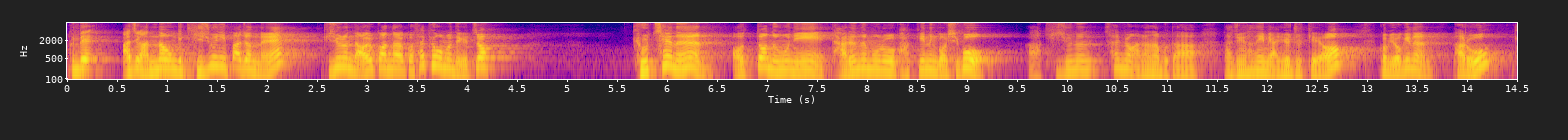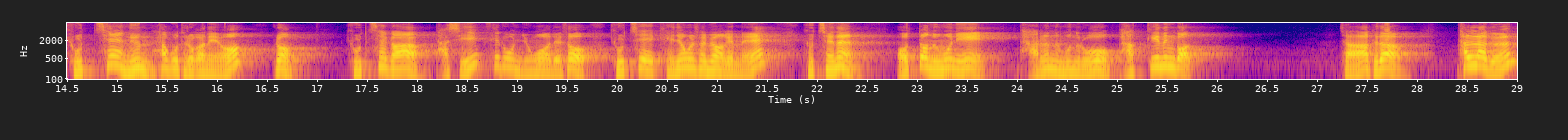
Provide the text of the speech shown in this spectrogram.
근데 아직 안 나온 게 기준이 빠졌네. 기준은 나올 거 안 나올 거 살펴보면 되겠죠? 교체는 어떤 의문이 다른 의문으로 바뀌는 것이고 아, 기준은 설명 안 하나 보다. 나중에 선생님이 알려줄게요. 그럼 여기는 바로 교체는 하고 들어가네요. 그럼 교체가 다시 새로운 용어가 돼서 교체의 개념을 설명하겠네. 교체는 어떤 의문이 다른 의문으로 바뀌는 것. 자, 그 다음 탈락은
